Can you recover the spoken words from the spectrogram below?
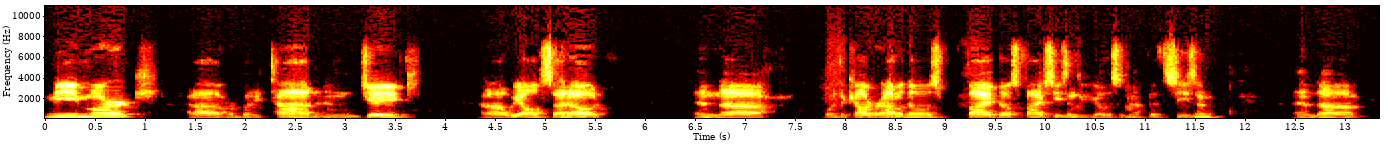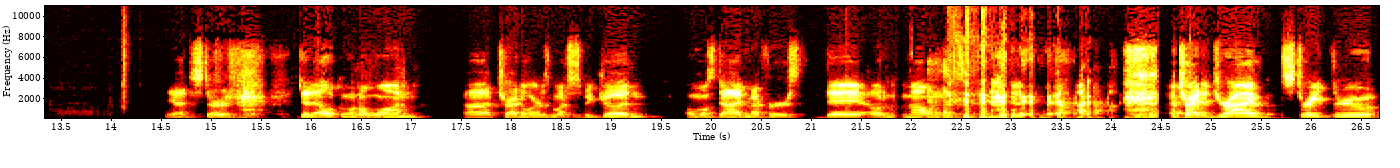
me, Mark, uh, our buddy Todd, and Jake, uh, we all set out and uh, went to Colorado. That was five. That was five seasons ago. This is my fifth season, and yeah, just started, did elk 101, uh, tried to learn as much as we could. Almost died my first day out in the mountains. I tried to drive straight through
